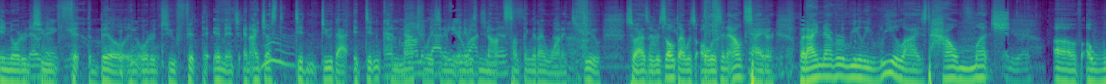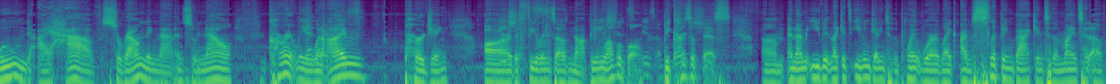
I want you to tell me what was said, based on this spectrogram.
In order no, to fit the bill, in order to fit the image. And I just didn't do that. It didn't come naturally to me, and it was not this, something that I wanted uh -uh. to do. So as a result, I was always an outsider. Okay. But I never really realized how much anyway. of a wound I have surrounding that. And so now, currently, when I'm purging, are the feelings of not being lovable because of this. Um, and I'm even like it's even getting to the point where like I'm slipping back into the mindset of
